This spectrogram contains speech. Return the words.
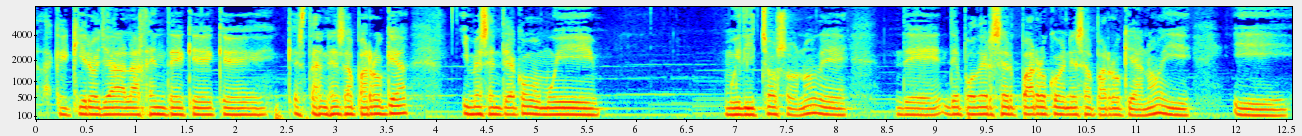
a la que quiero ya a la gente que, que, que está en esa parroquia y me sentía como muy, muy dichoso, ¿no? De, de, de poder ser párroco en esa parroquia, ¿no? Y, y,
